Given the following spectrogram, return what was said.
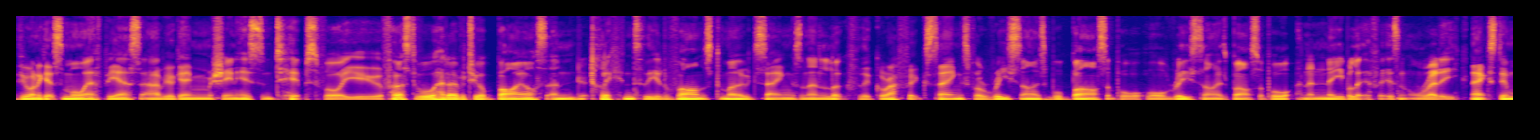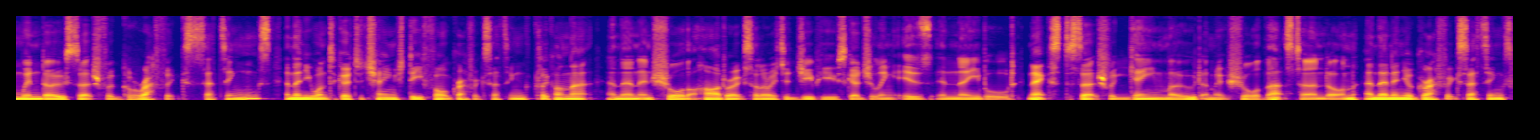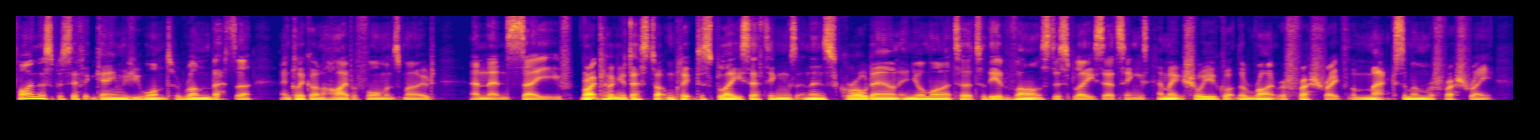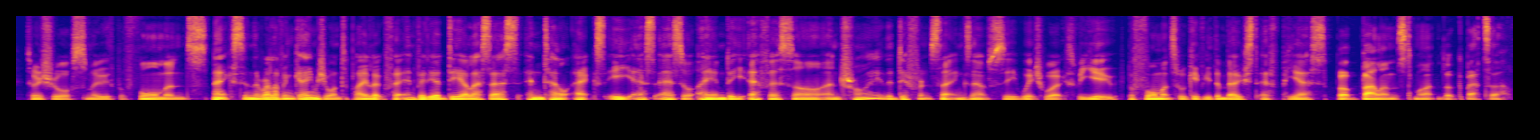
If you want to get some more FPS out of your gaming machine, here's some tips for you. First of all, head over to your BIOS and click into the advanced mode settings and then look for the graphics settings for resizable bar support or resize bar support and enable it if it isn't already. Next in Windows, search for graphics settings and then you want to go to change default graphics settings, click on that and then ensure that hardware accelerated GPU scheduling is enabled. Next, search for game mode and make sure that's turned on and then in your graphics settings settings, find the specific games you want to run better and click on high performance mode and then save. Right click on your desktop and click display settings and then scroll down in your monitor to the advanced display settings and make sure you've got the right refresh rate for the maximum refresh rate to ensure smooth performance. Next, in the relevant games you want to play, look for NVIDIA DLSS, Intel XESS or AMD FSR and try the different settings out to see which works for you. Performance will give you the most FPS, but balanced might look better.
